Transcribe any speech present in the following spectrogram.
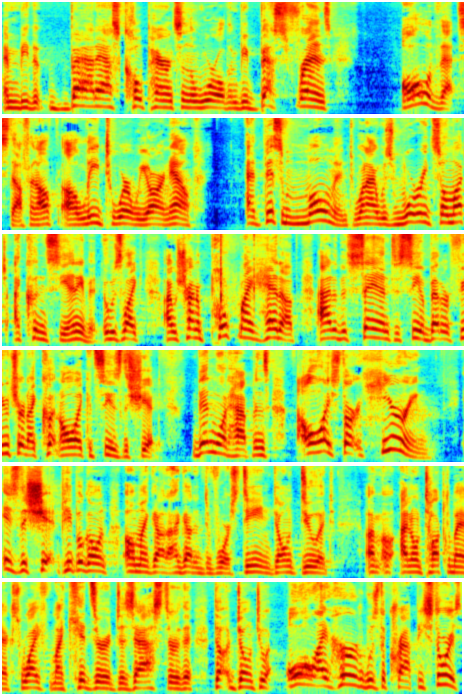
and be the badass co-parents in the world and be best friends. All of that stuff, and I'll, I'll lead to where we are now. At this moment, when I was worried so much, I couldn't see any of it. It was like I was trying to poke my head up out of the sand to see a better future, and I couldn't. All I could see is the shit. Then what happens? All I start hearing is the shit. People going, oh my God, I got a divorce. Dean, don't do it. Um, I don't talk to my ex-wife. My kids are a disaster. Don't, don't, do it. All I heard was the crappy stories.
